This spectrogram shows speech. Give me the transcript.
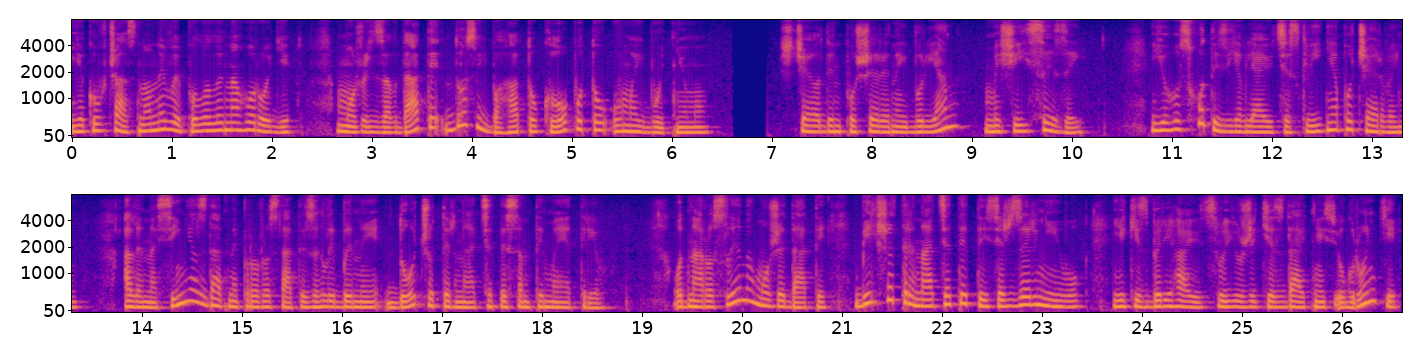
яку вчасно не випололи на городі, можуть завдати досить багато клопоту в майбутньому. Ще один поширений бур'ян мишій сизий. Його сходи з'являються з квітня по червень, але насіння здатне проростати з глибини до 14 сантиметрів. Одна рослина може дати більше 13 тисяч зернівок, які зберігають свою життєздатність у ґрунті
